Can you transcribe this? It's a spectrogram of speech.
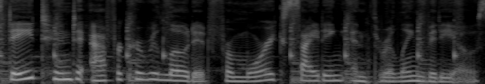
Stay tuned to Africa Reloaded for more exciting and thrilling videos.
